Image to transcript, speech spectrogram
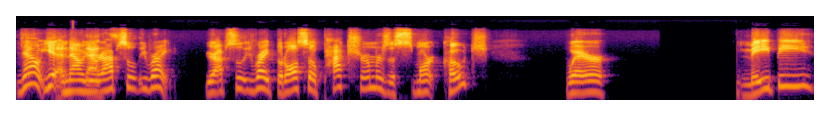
Now, yeah, That- now you're absolutely right. You're absolutely right. But also, Pat Shurmur's a smart coach where maybe,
